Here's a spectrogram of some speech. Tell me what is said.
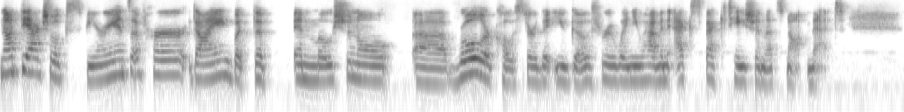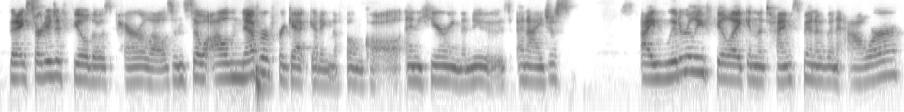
not the actual experience of her dying, but the emotional uh, roller coaster that you go through when you have an expectation that's not met. That I started to feel those parallels. And so I'll never forget getting the phone call and hearing the news. And I just, I literally feel like in the time span of an hour,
